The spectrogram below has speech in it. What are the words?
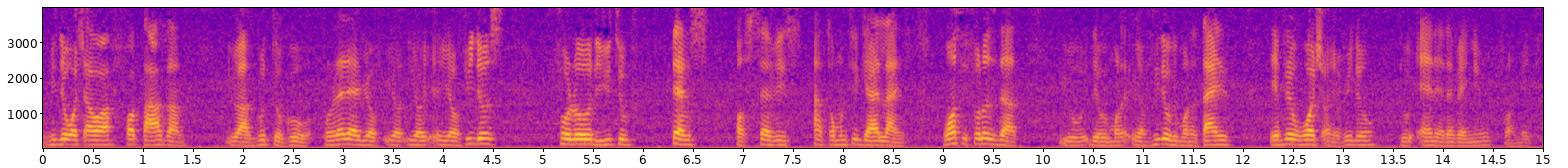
video watch hour 4000 you are good to go. Provided your, your, your, your videos follow the youtube terms of service and community guidelines. Once it follows that you will, your video will be monetized every watch on your video you earn a revenue from it.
